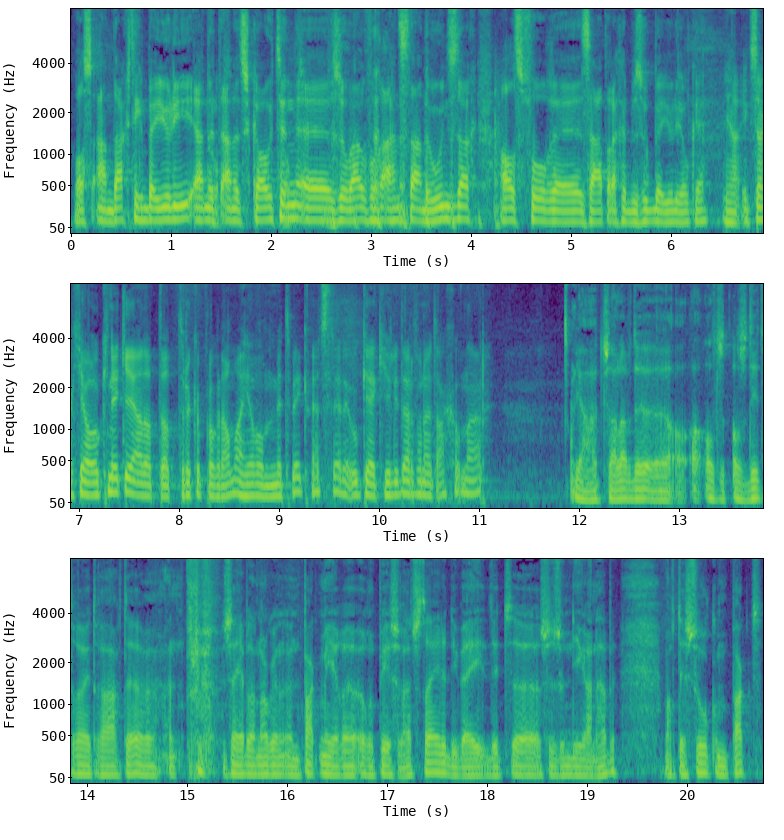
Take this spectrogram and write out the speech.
was aandachtig bij jullie aan het, aan het scouten. Uh, zowel voor aanstaande woensdag als voor uh, zaterdag het bezoek bij jullie ook. Hè. Ja, ik zag jou ook knikken, ja, dat, dat drukke programma, heel veel midweekwedstrijden. Hoe kijken jullie daar vanuit Achel naar? Ja, hetzelfde eh, als, als dit er uiteraard. Hè. En, pff, zij hebben dan nog een, een pak meer uh, Europese wedstrijden die wij dit uh, seizoen niet gaan hebben. Maar het is zo compact.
